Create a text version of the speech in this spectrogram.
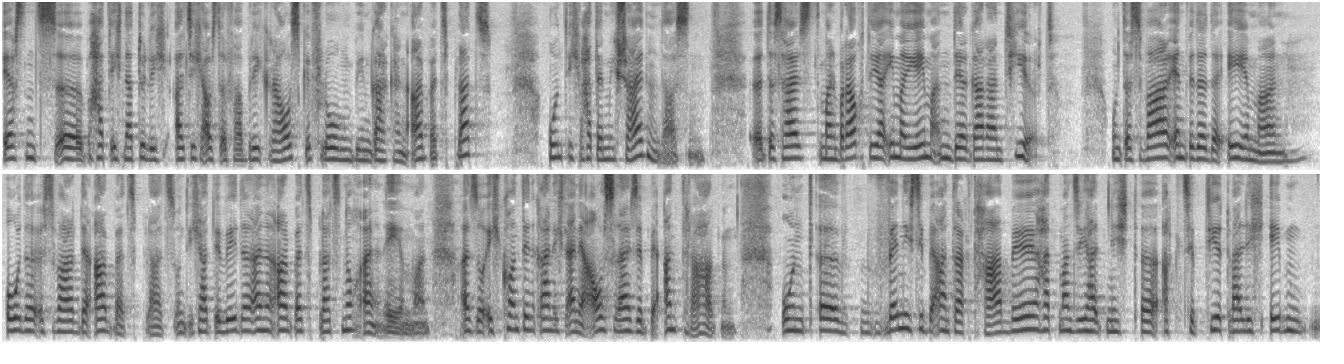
Erstens äh, hatte ich natürlich, als ich aus der Fabrik rausgeflogen bin, gar keinen Arbeitsplatz. Und ich hatte mich scheiden lassen. Äh, das heißt, man brauchte ja immer jemanden, der garantiert. Und das war entweder der Ehemann oder es war der Arbeitsplatz. Und ich hatte weder einen Arbeitsplatz noch einen Ehemann. Also ich konnte gar nicht eine Ausreise beantragen. Und äh, wenn ich sie beantragt habe, hat man sie halt nicht äh, akzeptiert, weil ich eben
